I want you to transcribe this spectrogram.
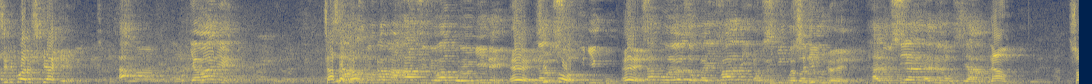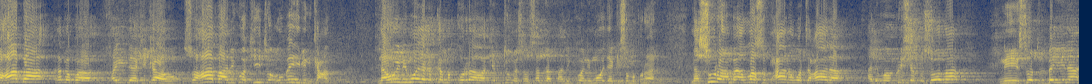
si ilikuwa riziki yake Jamani, sasa ndio kama hafidhi wako wengine Eh, sipo. kujibu Eh. sababu unaweza ukahifadhi na usijibu usijibu ndio, eh. halihusiani halina mahusiano Naam. Sahaba labda kwa faida ya kikao, sahaba alikuwa akiitwa Ubay bin Ka'b. Na huyu ni moja katika makura wake Mtume saa sallam alikuwa ni moja akisoma Qur'an. Na sura ambayo Allah Subhanahu wa Ta'ala alimwamrisha kusoma ni surat lbayina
